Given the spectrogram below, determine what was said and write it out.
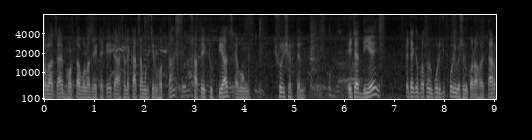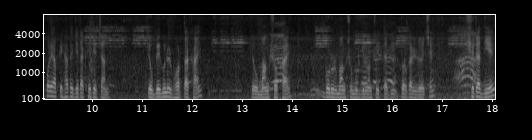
বলা যায়, ভর্তা বলা যায় এটাকে। এটা আসলে কাঁচামরিচের ভর্তা, সাথে একটু পেঁয়াজ এবং সরিষার তেল। এটা দিয়ে এটাকে প্রথমে পরি- পরিবেশন করা হয়। তারপরে আপনি হাতে যেটা খেতে চান, কেউ বেগুনের ভর্তা খায়, কেউ মাংস খায়, গরুর মাংস, মুরগির মাংস ইত্যাদি তরকারি রয়েছে, সেটা দিয়ে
